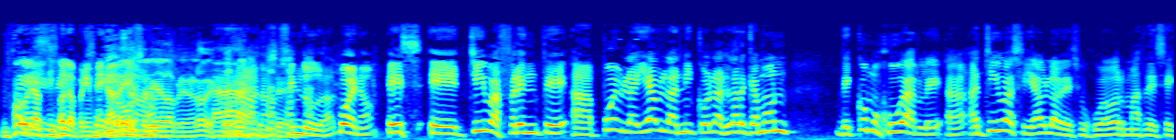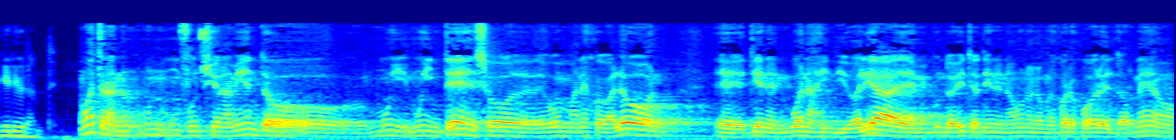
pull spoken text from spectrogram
No habrá sido la primera sí, vez. no. sería la primera vez. No, no, Sí. sin duda. Bueno, es eh, Chivas frente a Puebla y habla Nicolás Larcamón de cómo jugarle a, a Chivas y habla de su jugador más desequilibrante. Muestran un, un funcionamiento muy, muy intenso, de, de buen manejo de balón, eh, tienen buenas individualidades, desde mi punto de vista tienen a uno de los mejores jugadores del torneo,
